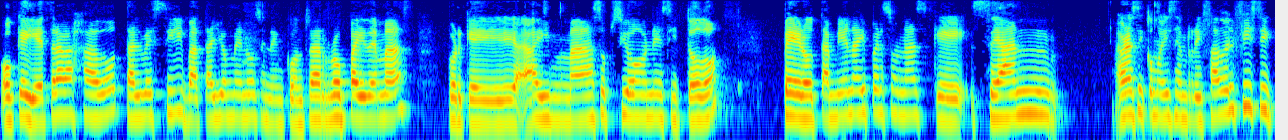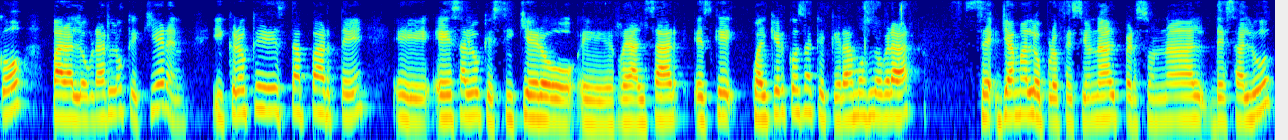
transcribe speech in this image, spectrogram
ok, he trabajado, tal vez sí, batallo menos en encontrar ropa y demás, porque hay más opciones y todo, pero también hay personas que se han, ahora sí como dicen, rifado el físico para lograr lo que quieren. Y creo que esta parte eh, es algo que sí quiero eh, realzar, es que cualquier cosa que queramos lograr, se, lo profesional, personal, de salud,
